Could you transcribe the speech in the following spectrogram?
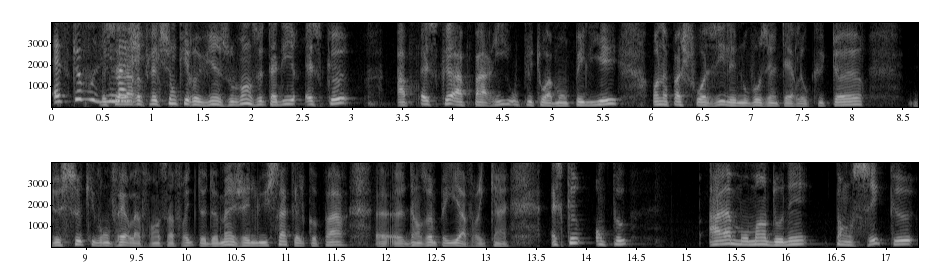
Est-ce que vous imaginez C'est la réflexion qui revient souvent, c'est-à-dire est-ce que est-ce qu'à Paris, ou plutôt à Montpellier, on n'a pas choisi les nouveaux interlocuteurs de ceux qui vont faire la France-Afrique de demain? J'ai lu ça quelque part euh, dans un pays africain. Est-ce qu'on peut à un moment donné, penser que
